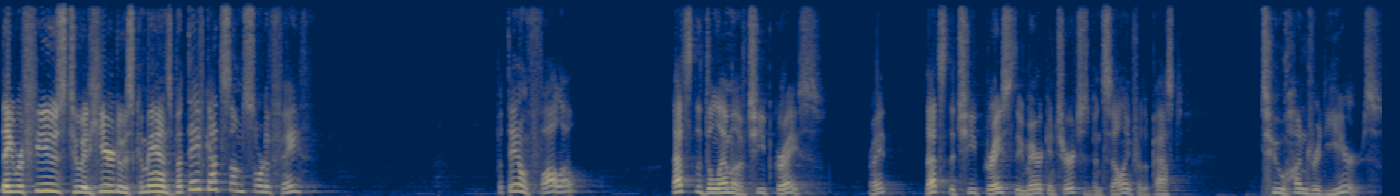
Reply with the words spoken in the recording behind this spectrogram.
They refuse to adhere to his commands, but they've got some sort of faith. But they don't follow. That's the dilemma of cheap grace, right? That's the cheap grace the American church has been selling for the past 200 years.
